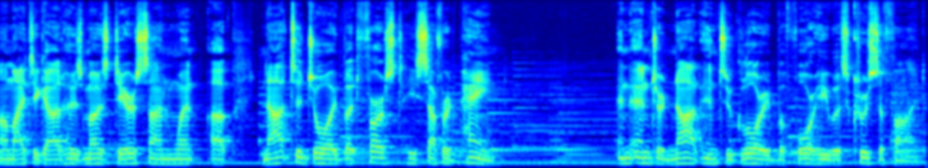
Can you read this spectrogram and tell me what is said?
Almighty God, whose most dear Son went up not to joy, but first he suffered pain and entered not into glory before he was crucified.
